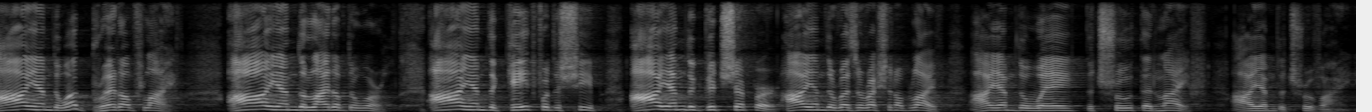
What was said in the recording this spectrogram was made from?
I am the what? Bread of life. I am the light of the world. I am the gate for the sheep. I am the good shepherd. I am the resurrection of life. I am the way, the truth, and life. I am the true vine.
